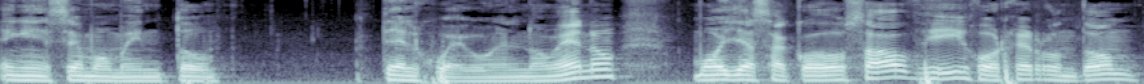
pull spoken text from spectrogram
en ese momento del juego. En el noveno, Moya sacó dos outs y Jorge Rondón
